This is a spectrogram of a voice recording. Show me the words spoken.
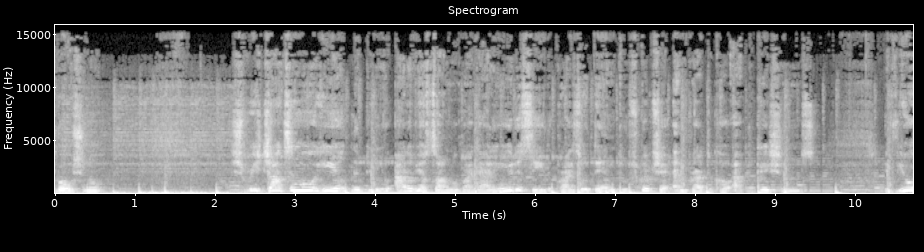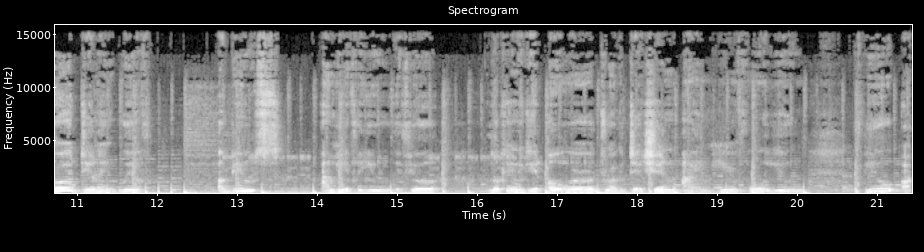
devotional. Sharice Johnson Moore here, lifting you out of your sorrow by guiding you to see the Christ within through scripture and practical applications. If you're dealing with abuse, I'm here for you. If you're looking to get over drug addiction, I am here for you. If you are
